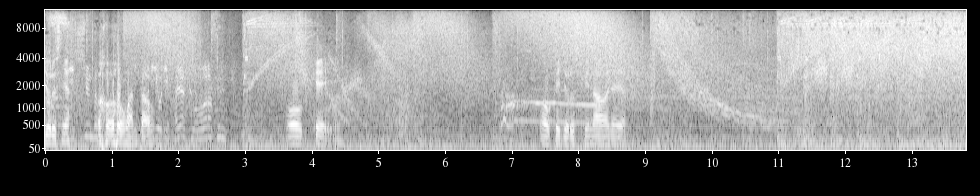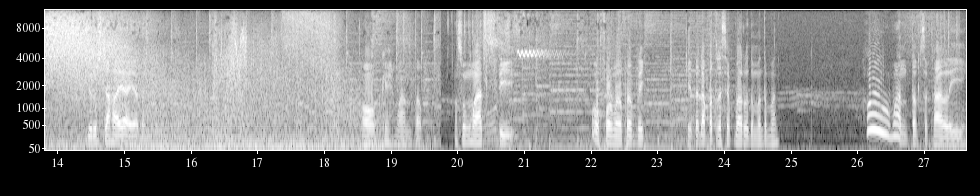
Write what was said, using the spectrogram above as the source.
jurusnya. Oh, mantap. Oke. Okay. Oke, okay, jurus finalnya ya. Jurus cahaya ya, teman. Oke, okay, mantap. Langsung mati. Oh, formal fabric. Kita dapat resep baru, teman-teman. Huh, mantap sekali.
